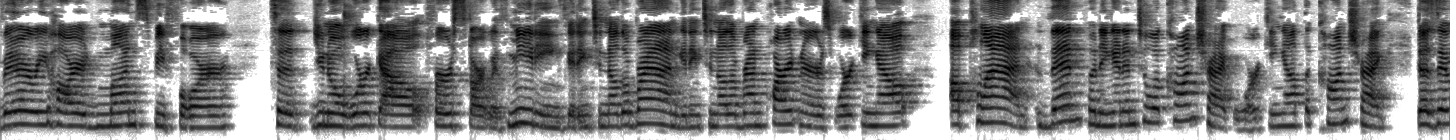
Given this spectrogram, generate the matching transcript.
very hard months before to, you know, work out first, start with meetings, getting to know the brand, getting to know the brand partners, working out a plan, then putting it into a contract, working out the contract. Does it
